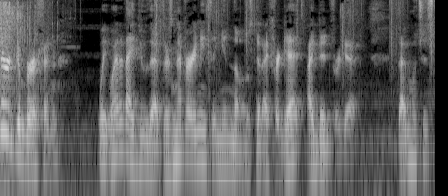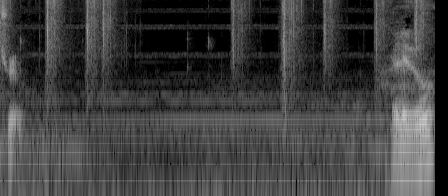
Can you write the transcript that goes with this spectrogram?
Flanierstürgeberfen! Wait, why did I do that? There's never anything in those. Did I forget? I did forget. That much is true. Hello?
